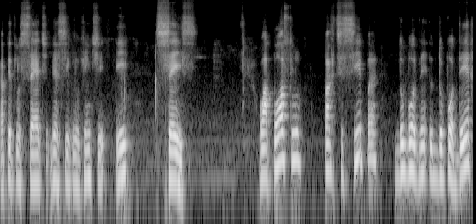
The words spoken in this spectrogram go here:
capítulo 7, versículo 26. O apóstolo participa do, do poder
